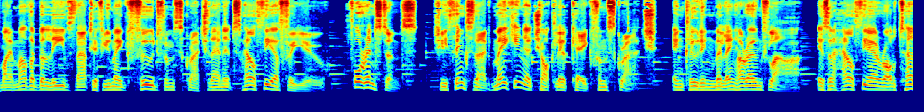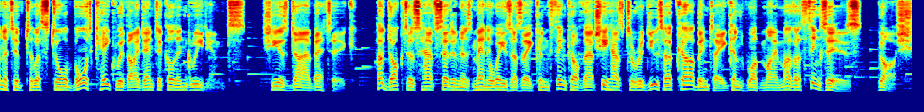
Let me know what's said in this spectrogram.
My mother believes that if you make food from scratch then it's healthier for you. For instance, she thinks that making a chocolate cake from scratch, including milling her own flour, is a healthier alternative to a store-bought cake with identical ingredients. She is diabetic, her doctors have said in as many ways as they can think of that she has to reduce her carb intake and what my mother thinks is, gosh,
